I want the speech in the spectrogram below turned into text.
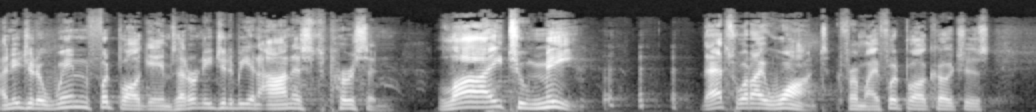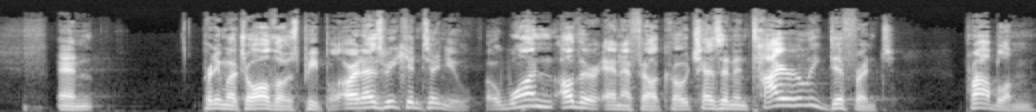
I need you to win football games. I don't need you to be an honest person. Lie to me. That's what I want from my football coaches and pretty much all those people. All right, as we continue, uh, one other NFL coach has an entirely different problem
